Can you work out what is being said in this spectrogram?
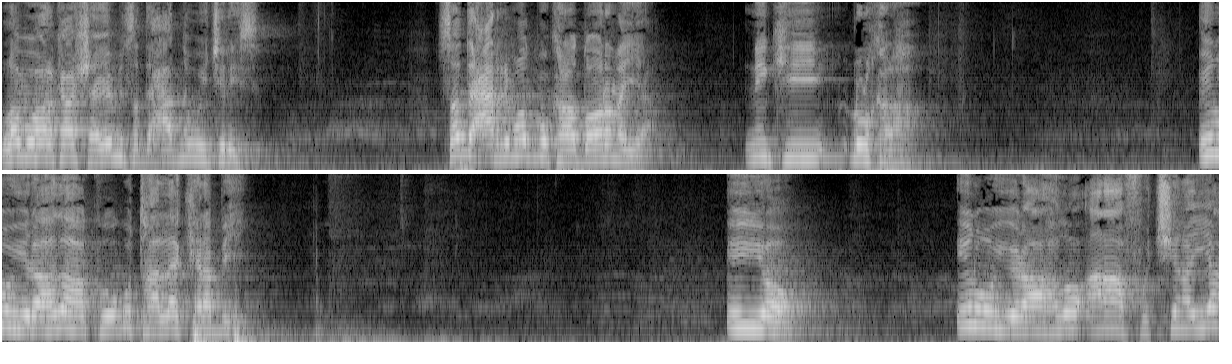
labuu halkaa sheegay mid saddexaadna way jiraysa. Saddex arrimood buu kala dooranayaa ninkii dhulka lahaa. Inuu yidhaahdo ha kuugu taalle kira bixi iyo inuu yidhaahdo anaa fujinaya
